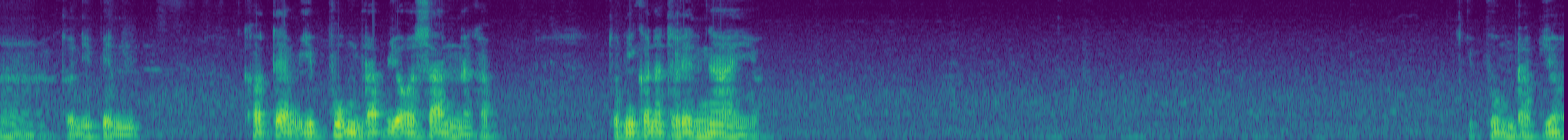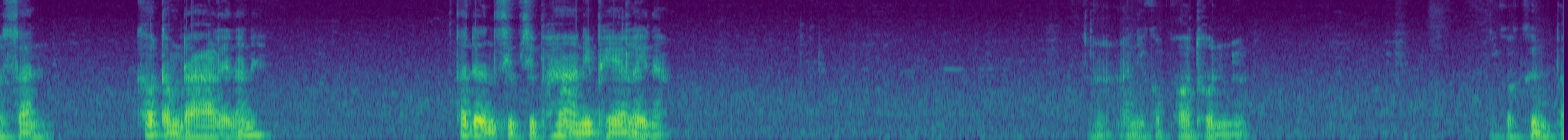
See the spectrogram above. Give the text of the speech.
อ่า ตัวนี้เป็นเข้าแต้มอีปุ่มรับย่อสั้นนะครับ ตัวนี้ก็น่าจะเล่นง่ายอยู่ ปุ่มรับย่อสั้น เข้าตำราเลยนะเนี่ย ถ้าเดินสิบสิบห้านี่แพ้เลยนะ อันนี้ก็พอทนอยู่ นี่ก็ขึ้นไป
